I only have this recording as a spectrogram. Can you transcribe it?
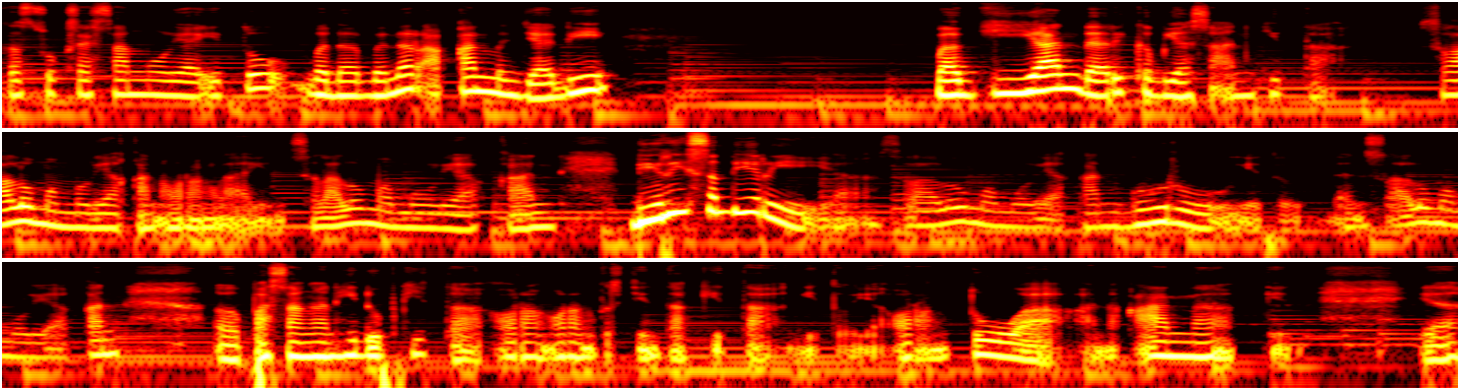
kesuksesan mulia itu benar-benar akan menjadi bagian dari kebiasaan kita selalu memuliakan orang lain, selalu memuliakan diri sendiri ya, selalu memuliakan guru gitu. Dan selalu memuliakan uh, pasangan hidup kita, orang-orang tercinta kita gitu ya, orang tua, anak-anak gitu ya.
